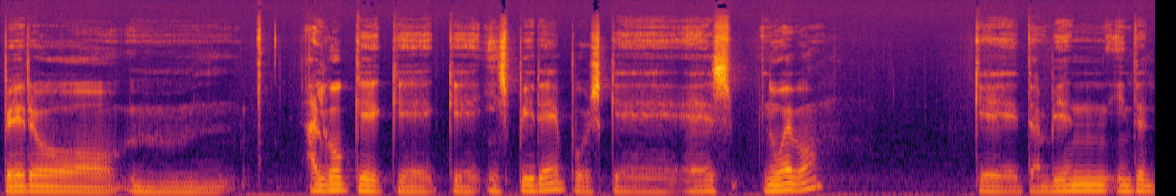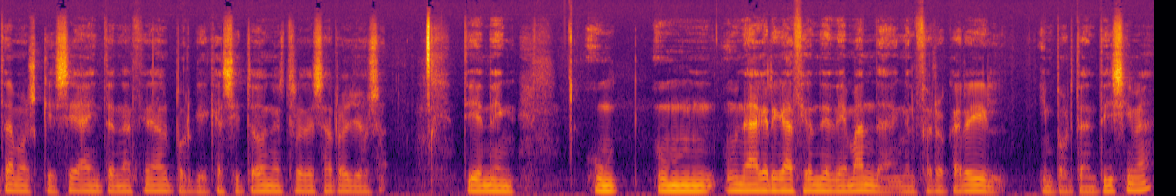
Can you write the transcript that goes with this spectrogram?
pero mm, algo que, que, inspire, pues que es nuevo, que también intentamos que sea internacional porque casi todos nuestros desarrollos tienen una agregación de demanda en el ferrocarril importantísima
